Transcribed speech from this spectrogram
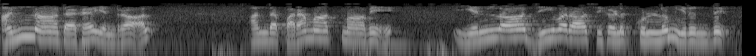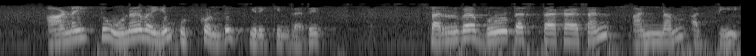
அந்நாதக என்றால் அந்த பரமாத்மாவே எல்லா ஜீவராசிகளுக்குள்ளும் இருந்து அனைத்து உணவையும் உட்கொண்டு இருக்கின்றது. சர்வபூதஸ்தகசன் அன்னம் அத்தி.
